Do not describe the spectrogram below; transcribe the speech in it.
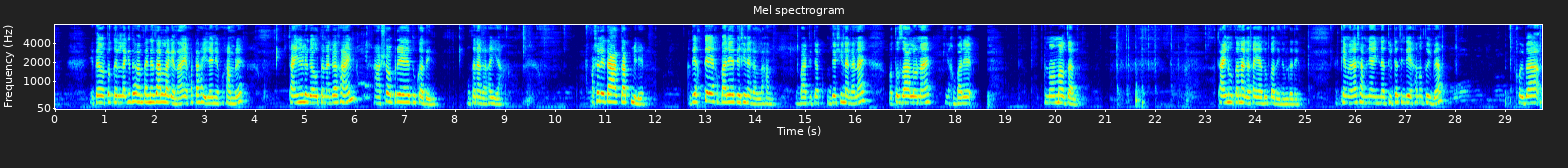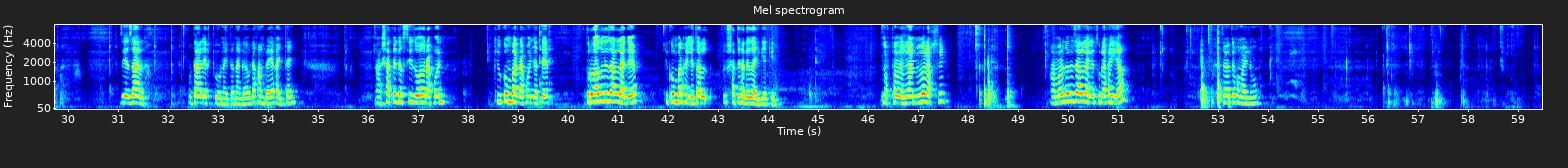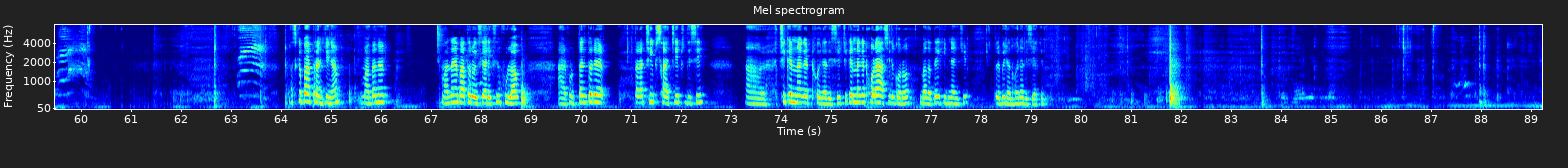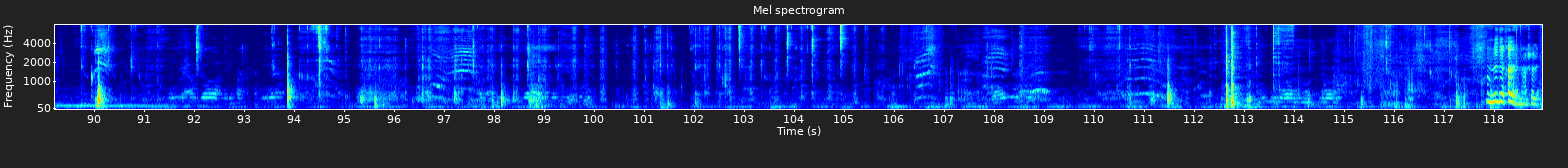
এটা অত তেল লাগি তখন তাই না জাল লাগে না একটা খাইলেন এখন খামরে। তাই নইলে গা ওটা নাগা খাইন, আর সবরে দুকা দিন ওটা নাগা খাইয়া। আসলে এটা আজ দাঁত মিলে। দেখতে একবারে দেশি নাগার লাখান বাটিটা দেশি নাগা নাই, অত জালও নাই, একবারে নর্মাল জাল তাই নতা নাগা খাইয়া দোকা দিন আমরা ক্যামেরা সামনে আইন না দুইটা তিনটে এখানো থইবা কইবা যে জাল জাল একটু নাই তা নাগা ওটা খাই তাই আর সাথে দেখছি জো রাখুন কিউকম্বার রাখুন যাতে তোরা যদি জাল লাগে কিউকম্বার খাইলে জাল সাথে সাথে যাই গিয়া কিন একটা লাগে আমিও রাখছি আমারও যদি জাল লাগে চূড়া খাইয়া। হাতে হাতে কমাই লিমু আজকে ভাত রাঁধছি না। মাদানের মাদানে ভাতও রয়েছে আর একদিন ফুলাও। আর ফুরতান্তরে তারা চিপস খায়, চিপস দিছি। আর চিকেন নাগেট হইরা দিছি। চিকেন নাগেট খরা আছিল গরো বাজাতে কিনে আনছি। তো বিরান হইরা দিছি এখন এমনি দেখা যায় না আসলে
